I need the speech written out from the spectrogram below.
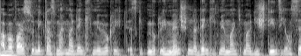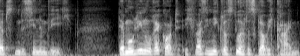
Aber weißt du, Niklas, manchmal denke ich mir wirklich, es gibt wirklich Menschen, da denke ich mir manchmal, die stehen sich auch selbst ein bisschen im Weg. Der Molino Record, ich weiß nicht, Niklas, du hattest, glaube ich, keinen.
